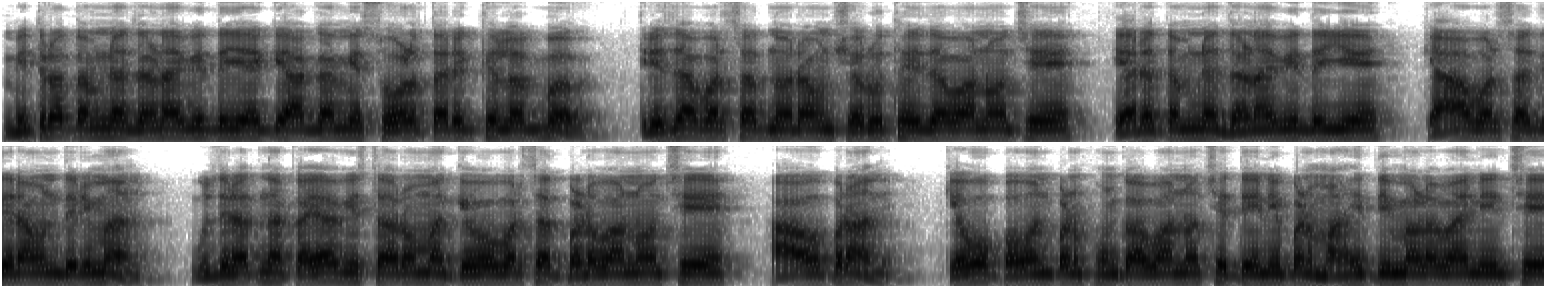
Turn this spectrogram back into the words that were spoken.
મિત્રો, તમને જણાવી દઈએ કે આગામી સોળ તારીખથી લગભગ ત્રીજા વરસાદનો રાઉન્ડ શરૂ થઈ જવાનો છે, ત્યારે તમને જણાવી દઈએ કે આ વરસાદી રાઉન્ડ દરમિયાન ગુજરાતના કયા વિસ્તારોમાં કેવો વરસાદ પડવાનો છે, આ ઉપરાંત કેવો પવન પણ ફૂંકાવાનો છે તેની પણ માહિતી મેળવવાની છે.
